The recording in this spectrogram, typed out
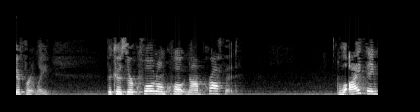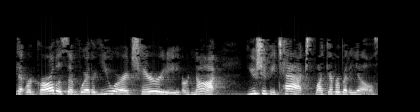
differently because they're quote unquote nonprofit. Well, I think that regardless of whether you are a charity or not, you should be taxed like everybody else.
